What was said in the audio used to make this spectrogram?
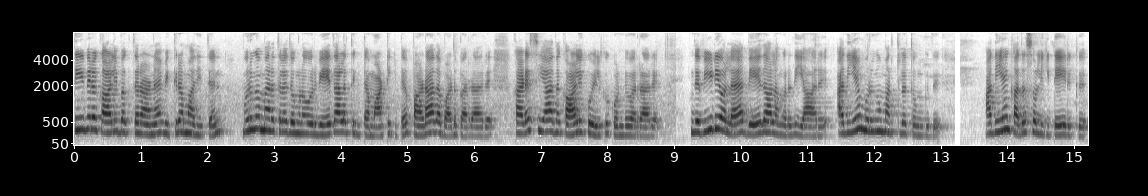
தீவிர காளிபக்தரான விக்ரமாதித்தன் முருங்கை மரத்தில் தொங்கின ஒரு வேதாளத்துக்கிட்ட மாட்டிக்கிட்டு படாத பாடு படுறாரு கடைசியாக அதை காளி கோயிலுக்கு கொண்டு வர்றாரு. இந்த வீடியோவில் வேதாளங்கிறது யார்? அது ஏன் முருங்கை மரத்தில் தொங்குது? அது ஏன் கதை சொல்லிக்கிட்டே இருக்குது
